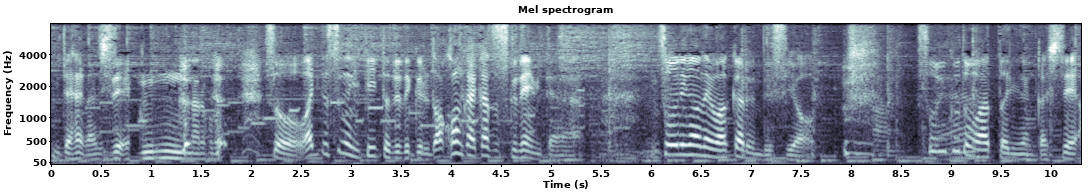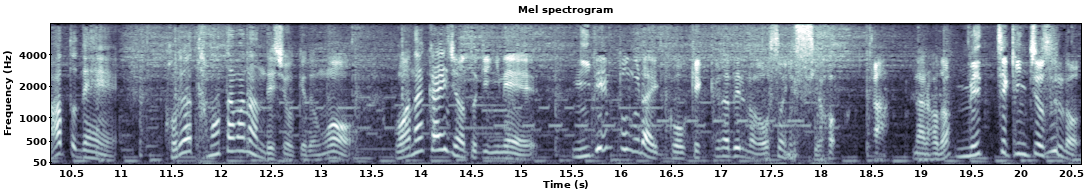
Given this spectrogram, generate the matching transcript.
ぁ、みたいな感じで。うん、なるほど。そう、割とすぐにピッと出てくると、今回数少ねえみたいな。それがね、わかるんですよ。そういうこともあったりなんかして、あとね、これはたまたまなんでしょうけども、罠解除の時にね、2店舗ぐらいこう結果が出るのが遅いんですよ。あ、なるほど。めっちゃ緊張するの。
